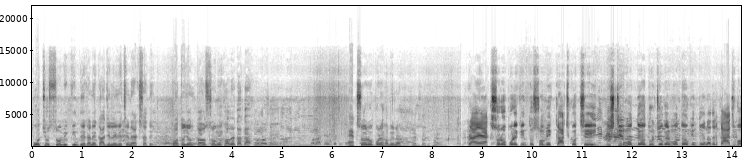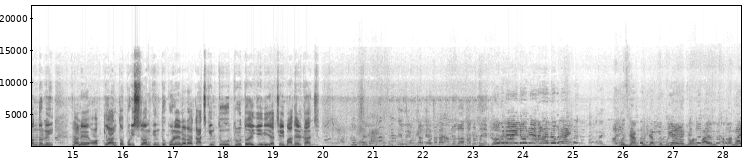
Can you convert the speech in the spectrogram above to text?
প্রচুর শ্রমিক কিন্তু এখানে কাজে লেগেছেন একসাথে। কতজন তাও শ্রমিক হবে কাকা? একশোর ওপরে হবে না? প্রায় একশোর ওপরে কিন্তু শ্রমিক কাজ করছে। এই বৃষ্টির মধ্যেও দুর্যোগের মধ্যেও কিন্তু এনাদের কাজ বন্ধ নেই। মানে অক্লান্ত পরিশ্রম কিন্তু করে এনারা কাজ কিন্তু দ্রুত এগিয়ে নিয়ে যাচ্ছে এই বাঁধের কাজ। পরিমাণে জল পায়নি খাবার নাই।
